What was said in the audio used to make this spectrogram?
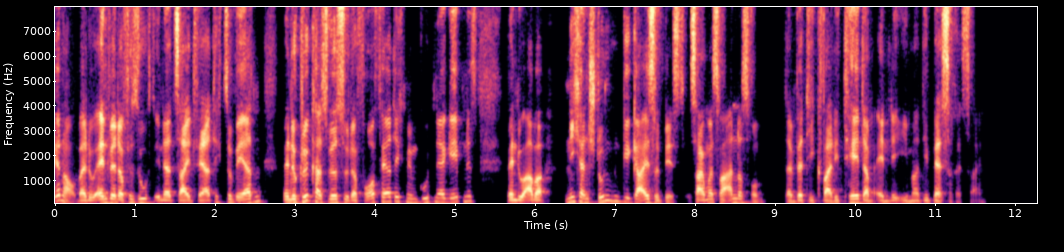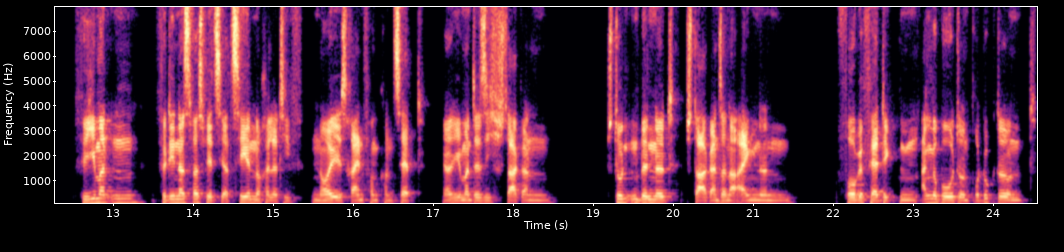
Genau, weil du entweder versuchst, in der Zeit fertig zu werden. Wenn du Glück hast, wirst du davor fertig mit einem guten Ergebnis. Wenn du aber nicht an Stunden gegeißelt bist, sagen wir es mal andersrum, dann wird die Qualität am Ende immer die bessere sein. Für jemanden, für den das, was wir jetzt erzählen, noch relativ neu ist, rein vom Konzept. Ja, jemand, der sich stark an Stunden bindet, stark an seine eigenen vorgefertigten Angebote und Produkte. Und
